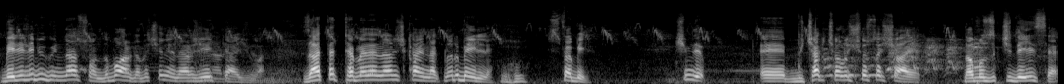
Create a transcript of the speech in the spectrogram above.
Belirli bir günden sonra da bu arkadaşın enerjiye ihtiyacı var. Zaten temel enerji kaynakları belli. Stabil. Şimdi e, bıçak çalışıyorsa şayet, damızlıkçı değilse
